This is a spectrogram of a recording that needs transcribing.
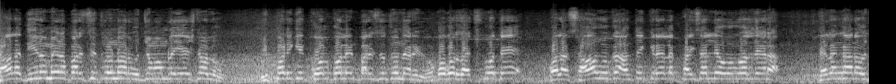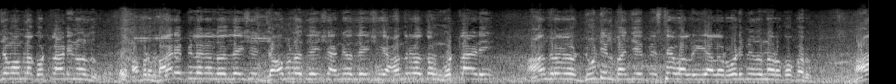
చాలా దీనమైన పరిస్థితులు ఉన్నారు ఉద్యమంలో చేసిన వాళ్ళు. ఇప్పటికీ కోలుకోలేని పరిస్థితి ఉన్నారు ఒక్కొక్కరు చచ్చిపోతే వాళ్ళ సాగుగా అంత్యక్రియలకు పైసలు లేవు ఒక్కొక్కరు దగ్గర. తెలంగాణ ఉద్యమంలో కొట్లాడిన వాళ్ళు. అప్పుడు భార్య పిల్లలను వదిలేసి జాబులు వదిలేసి అన్ని వదిలేసి ఆంధ్రలతో కొట్లాడి ఆంధ్రలో డ్యూటీలు బంద్ చేపిస్తే వాళ్ళు ఇవాళ రోడ్డు మీద ఉన్నారు ఒక్కొక్కరు. ఆ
